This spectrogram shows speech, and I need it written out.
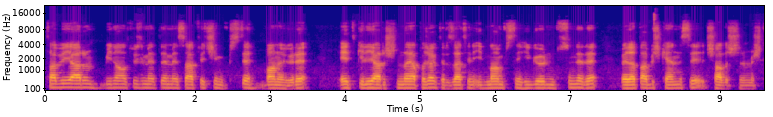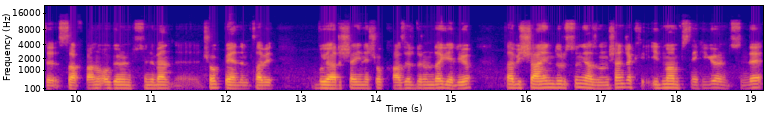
Tabii yarın 1600 metre mesafe çim pistte bana göre etkili yarışında yapacaktır. Zaten idman pistindeki görüntüsünde de Vedat Abiş kendisi çalıştırmıştı Safkan'ı. O görüntüsünü ben e, çok beğendim. Tabii bu yarışa yine çok hazır durumda geliyor. Tabii Şahin Dursun yazılmış ancak idman pistindeki görüntüsünde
